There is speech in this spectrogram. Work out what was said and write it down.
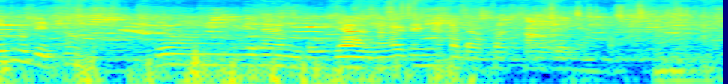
Siguro dito. Yung ginando. Yan, nakaganyan ka dapat. Nakaganyan ka.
